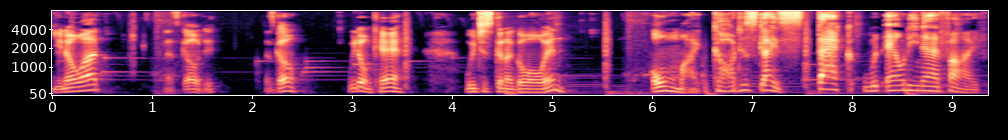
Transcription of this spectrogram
You know what? Let's go, dude. Let's go. We don't care. We're just gonna go all in. Oh my god, this guy is stacked with LD Nat 5.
